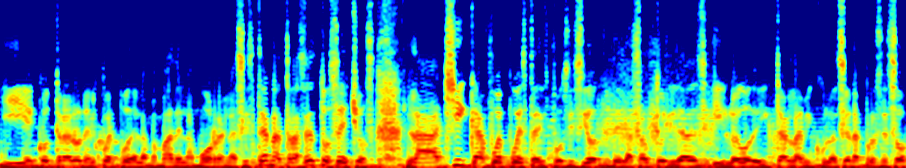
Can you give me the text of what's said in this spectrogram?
y encontraron el cuerpo de la mamá de la morra en la cisterna. Tras estos hechos, la chica fue puesta a disposición de las autoridades y luego de dictar la vinculación a proceso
